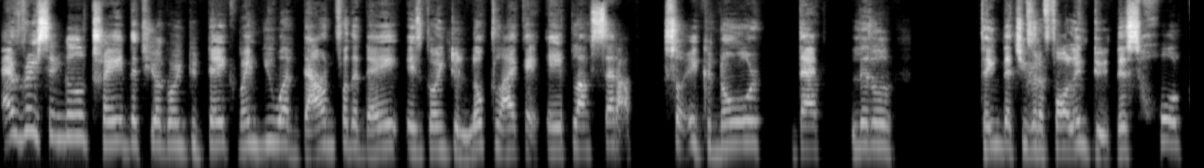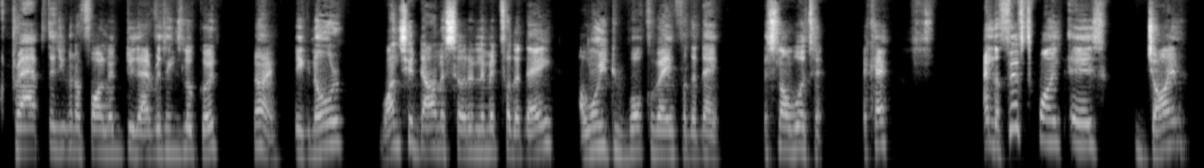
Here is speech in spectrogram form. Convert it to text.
every single trade that you're going to take when you are down for the day is going to look like a A plus setup. So ignore that little thing that you're going to fall into, this whole crap that you're going to fall into that everything's look good. No, ignore. Once you're down a certain limit for the day, I want you to walk away for the day. It's not worth it. Okay. And the fifth point is join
